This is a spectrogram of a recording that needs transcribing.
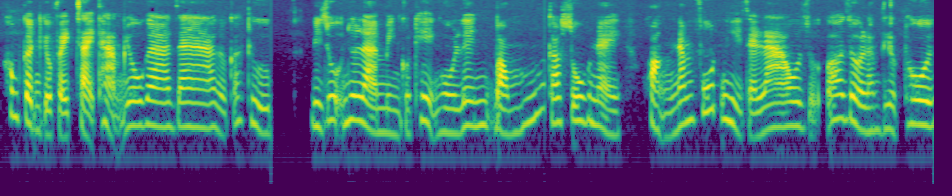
Không cần, kiểu, phải trải thảm yoga ra rồi các thứ. Ví dụ như là mình có thể ngồi lên bóng cao su này khoảng 5 phút nghỉ giải lao giữa giờ làm việc thôi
